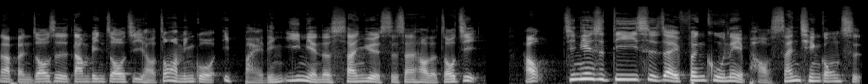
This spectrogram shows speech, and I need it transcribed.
那本周是当兵周记哈，中华民国一百零一年的三月十三号的周记。好，今天是第一次在分库内跑三千公尺，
